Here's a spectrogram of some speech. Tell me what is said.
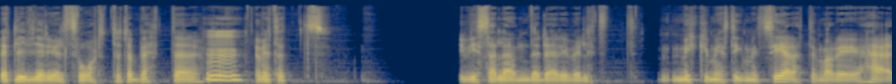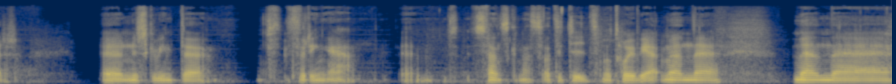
ett liv där det är väldigt svårt att ta tabletter. Mm. Jag vet att i vissa länder där det är väldigt mycket mer stigmatiserat än vad det är här. Eh, nu ska vi inte förringa eh, svenskarnas attityd mot HIV men, eh, men eh,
